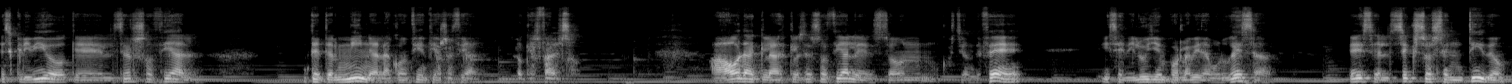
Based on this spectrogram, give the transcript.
escribió que el ser social determina la conciencia social, lo que es falso. Ahora que las clases sociales son cuestión de fe y se diluyen por la vida burguesa, es el sexo sentido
